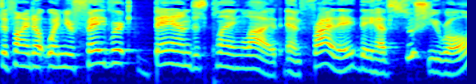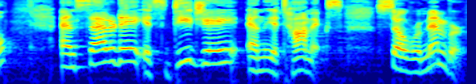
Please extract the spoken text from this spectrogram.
to find out when your favorite band is playing live. And Friday, they have Sushi Roll. And Saturday, it's DJ and the Atomics. So remember,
